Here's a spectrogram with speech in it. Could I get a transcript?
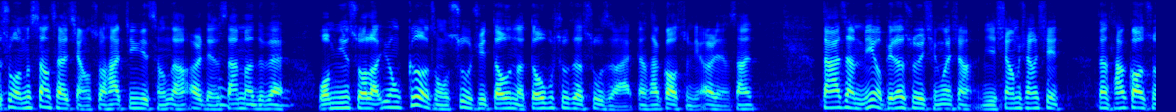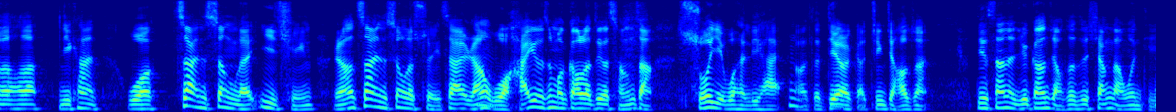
是我们上次还讲说，它经济成长二点三嘛，对不对？我们已经说了，用各种数据都呢都不出这数字来，但他告诉你二点三。大家在没有别的数据情况下，你相不相信？但他告诉他说，你看。我战胜了疫情，然后战胜了水灾，然后我还有这么高的这个成长，所以我很厉害啊！这第二个经济好转。第三呢，就刚刚讲说这香港问题。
